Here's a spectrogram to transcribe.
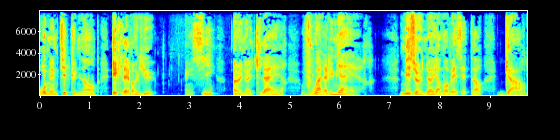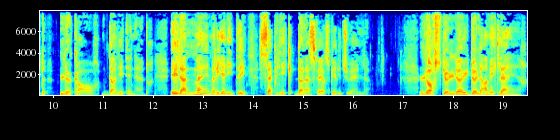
au même titre qu'une lampe éclaire un lieu. Ainsi, un œil clair voit la lumière, mais un œil en mauvais état garde le corps dans les ténèbres. Et la même réalité s'applique dans la sphère spirituelle. Lorsque l'œil de l'âme est clair,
